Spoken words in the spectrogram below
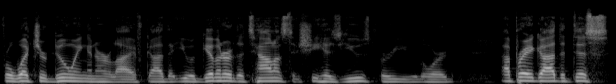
for what you're doing in her life, God, that you have given her the talents that she has used for you, Lord. I pray, God, that this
